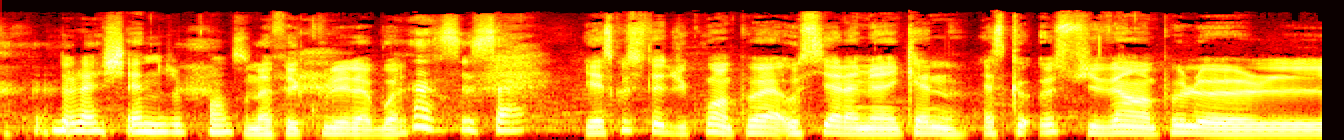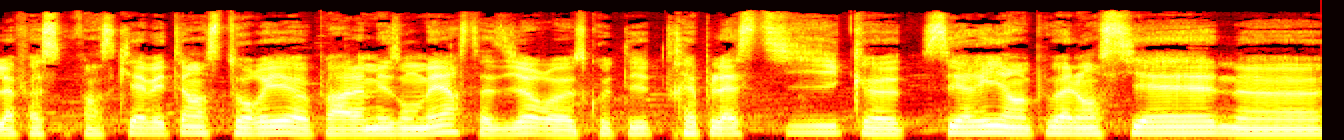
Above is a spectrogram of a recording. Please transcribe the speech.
de la chaîne, je pense. On a fait couler la boîte. C'est ça. Et est-ce que c'était du coup un peu aussi à l'américaine? Est-ce que eux suivaient un peu le la face, enfin ce qui avait été instauré euh, par la maison mère, c'est-à-dire euh, ce côté très plastique, euh, série un peu à l'ancienne, euh,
